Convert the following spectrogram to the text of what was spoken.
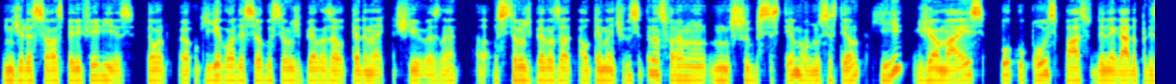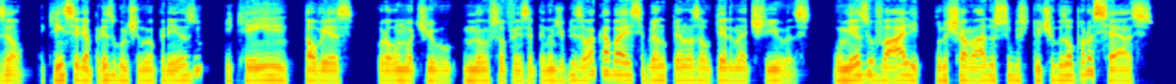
em direção às periferias. Então, uh, o que, que aconteceu com o sistema de penas alternativas, né? O sistema de penas alternativas se transforma num, num subsistema, num sistema que jamais ocupou o espaço delegado à prisão. Quem seria preso continua preso e quem talvez por algum motivo não sofresse a pena de prisão acaba recebendo penas alternativas. O mesmo vale para os chamados substitutivos ao processo.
